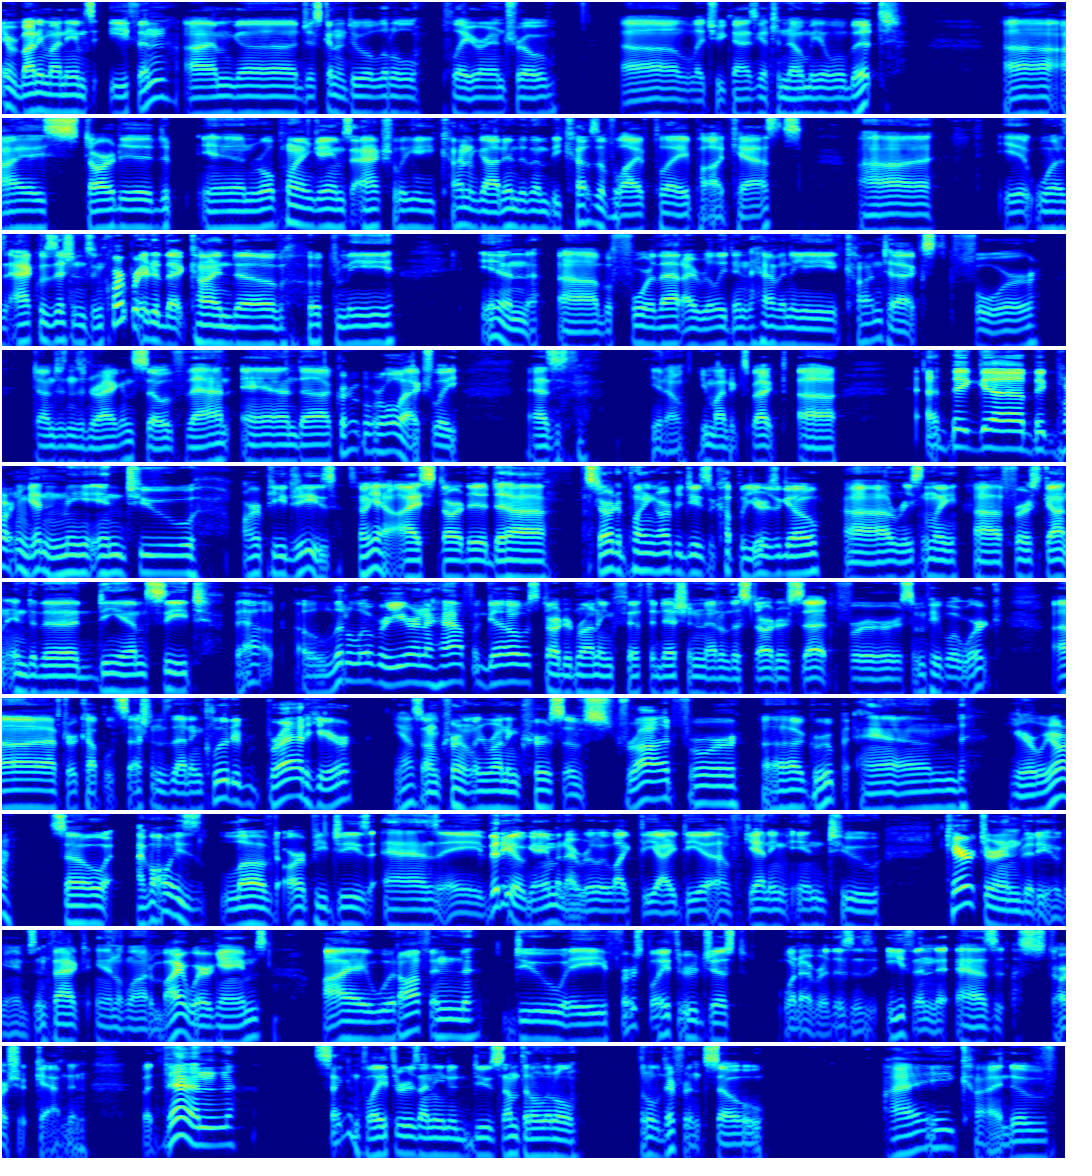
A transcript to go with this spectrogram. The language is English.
Hey everybody, my name's Ethan. I'm uh, just gonna do a little player intro, uh, let you guys get to know me a little bit. Uh, I started in role playing games. Actually, kind of got into them because of live play podcasts. Uh, it was Acquisitions Incorporated that kind of hooked me in. Uh, before that, I really didn't have any context for Dungeons and Dragons, so that and uh, Critical Role actually, as you know, you might expect, uh, a big, uh, big part in getting me into RPGs. So yeah, I started, uh, started playing RPGs a couple years ago. Uh, recently, uh, first got into the DM seat about a little over a year and a half ago. Started running fifth edition out of the starter set for some people at work. Uh, after a couple of sessions that included Brad here. Yeah, so I'm currently running Curse of Strahd for a group, and here we are. So I've always loved RPGs as a video game, and I really like the idea of getting into character in video games. In fact, in a lot of Bioware games, I would often do a first playthrough just whatever. This is Ethan as a starship captain. But then second playthroughs I needed to do something a little little different. So I kind of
